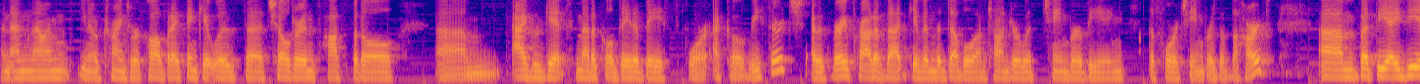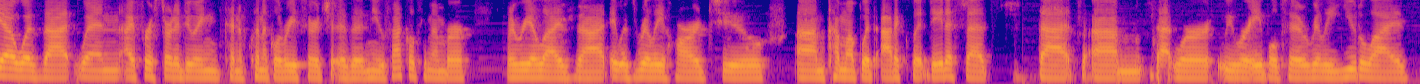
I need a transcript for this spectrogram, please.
and I'm, now I'm you know trying to recall, but I think it was Children's Hospital um, aggregate medical database for echo research. I was very proud of that, given the double entendre with chamber being the four chambers of the heart. Um, but the idea was that when I first started doing kind of clinical research as a new faculty member, I realized that it was really hard to um, come up with adequate data sets that um, that were we were able to really utilize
